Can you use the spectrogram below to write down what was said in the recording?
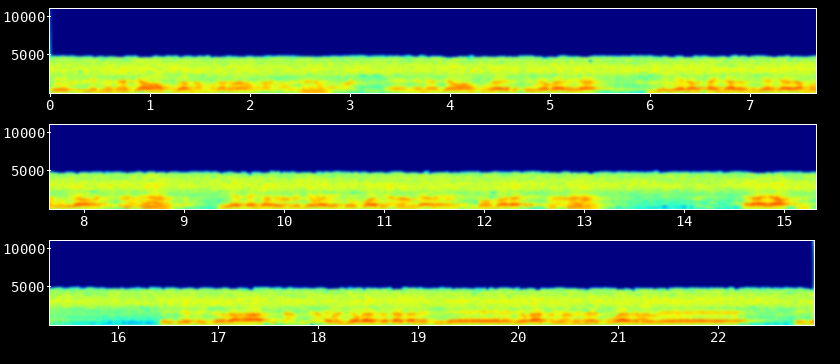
သိကြည့်ရင်မြန်မြန်ပြောက်အောင်ကုရမှာမလားတကားဟုတ်အဲမြန်မြန်ပြောက်အောင်ကုရတယ်တချို့ယောဂတွေကနေ့ရက်တော့ဆိုင်ထားလို့နေရာကြတာမဟုတ်ဘူးတကားဟုတ်နေရာဆိုင်ထားလို့ရှိရင်ယောဂတွေတိုးပွားပြီးကုနေရပဲလွန်သွားတတ်တယ်အဲဒါကြောင့်သိကျစိတ်ဆိုတာဟာသီတာမိတာအဲဒီယောဂဆွက်ကတာနဲ့တူတယ်တဲ့ယောဂဖြစ်ရင်နည်းနည်းကုရတယ်လို့ပဲသိကျ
